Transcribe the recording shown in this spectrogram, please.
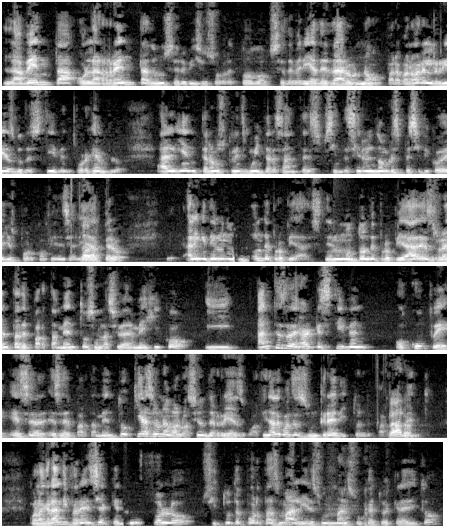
la venta o la renta de un servicio, sobre todo, se debería de dar o no, para evaluar el riesgo de Steven. Por ejemplo, alguien, tenemos clientes muy interesantes, sin decir el nombre específico de ellos por confidencialidad, pero alguien que tiene un montón de propiedades, tiene un montón de propiedades, renta departamentos en la Ciudad de México y antes de dejar que Steven ocupe ese, ese departamento, quiere hacer una evaluación de riesgo. Al final de cuentas es un crédito el departamento. Con la gran diferencia que no solo si tú te portas mal y eres un mal sujeto de crédito,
